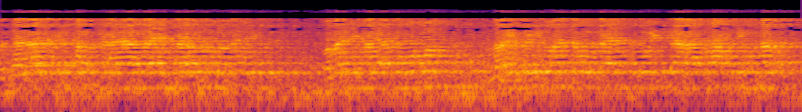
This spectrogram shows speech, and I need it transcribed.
ودلالة الخلق على ما ينفعهم ومن لما يقومهم ما يبين أنه لا يسلو إلا عن بعض الخلق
